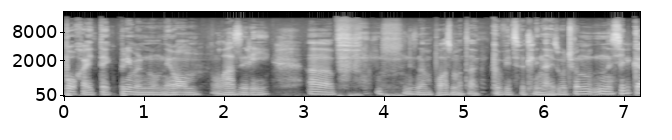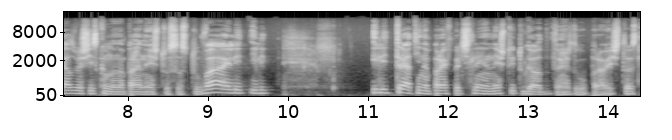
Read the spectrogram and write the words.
по-хайтек, примерно неон, лазери, а, не знам, плазмата, какъв вид светлина излъчва, не си ли казваш, искам да направя нещо с това или, или, или трябва да ти направи впечатление на нещо и тогава да тръгнеш да го правиш? Тоест,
